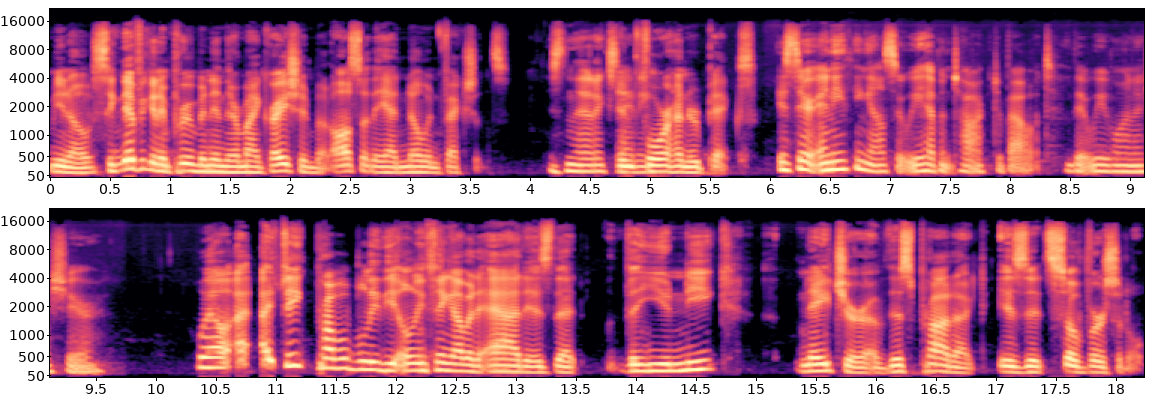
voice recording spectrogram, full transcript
you know significant improvement in their migration, but also they had no infections Isn't that exciting? in exciting? 400 PICCs. Is there anything else that we haven't talked about that we want to share? Well, I, I think probably the only thing I would add is that the unique nature of this product is it's so versatile.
